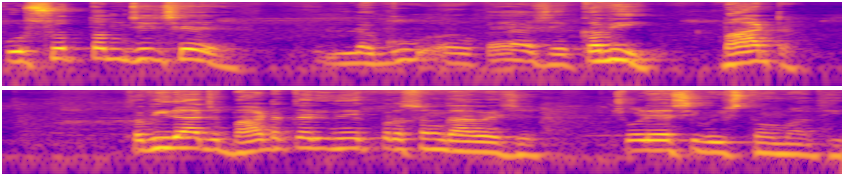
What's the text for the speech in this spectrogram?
પુરુષોત્તમ જે છે લઘુ કયા છે? કવિ ભાટ. કવિરાજ ભાટ કરીને એક પ્રસંગ આવે છે ચોર્યાસી વૈષ્ણવમાંથી.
